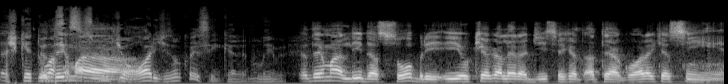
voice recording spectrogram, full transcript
acho que é do eu Assassin's uma... Creed Origins, uma coisa assim, cara, não lembro. Eu dei uma lida sobre e o que a galera disse é que até agora é que assim,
